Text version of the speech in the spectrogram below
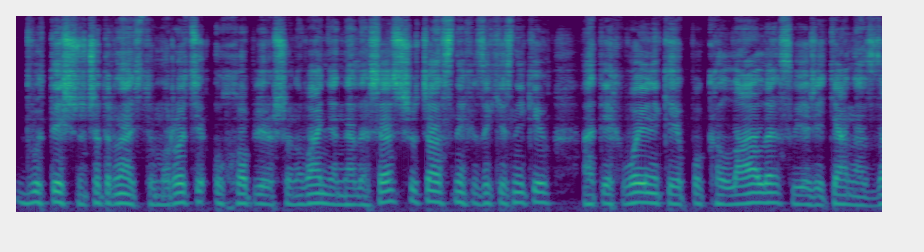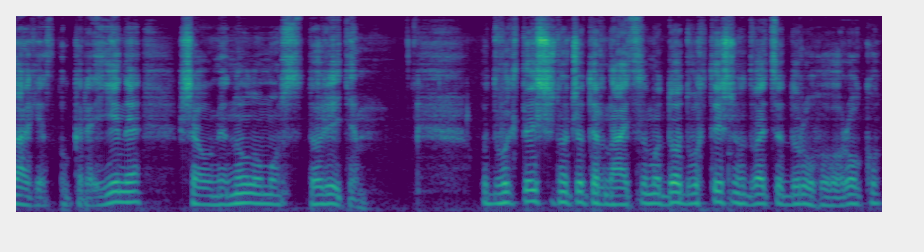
2014 році охоплює вшанування не лише сучасних захисників, а тих воїнів, які поклали своє життя на захист України ще у минулому столітті. У 2014 до 2022 року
